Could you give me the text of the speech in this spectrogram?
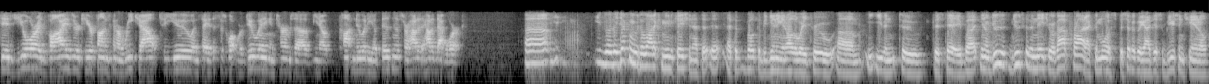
did your advisor to your funds kind of reach out to you and say, "This is what we're doing in terms of you know continuity of business," or how did how did that work? Uh, you know, there definitely was a lot of communication at the at the both the beginning and all the way through, um, even to this day. But you know, due due to the nature of our product and more specifically our distribution channel,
